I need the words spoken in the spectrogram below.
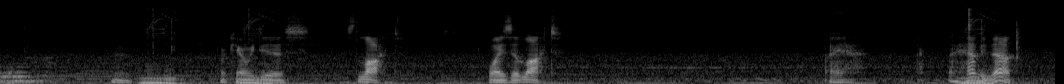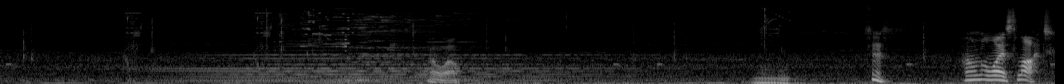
Hmm. Why can't we do this? It's locked. Why is it locked? I, I, have enough. Oh well. Hmm. I don't know why it's locked.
